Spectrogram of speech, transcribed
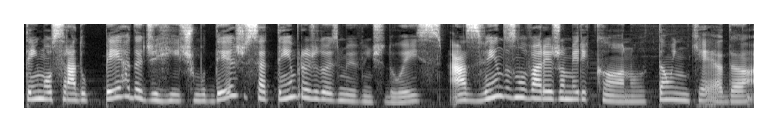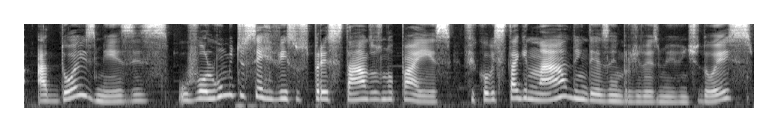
tem mostrado perda de ritmo desde setembro de 2022. As vendas no varejo americano estão em queda há dois meses. O volume de serviços prestados no país ficou estagnado em dezembro de 2022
